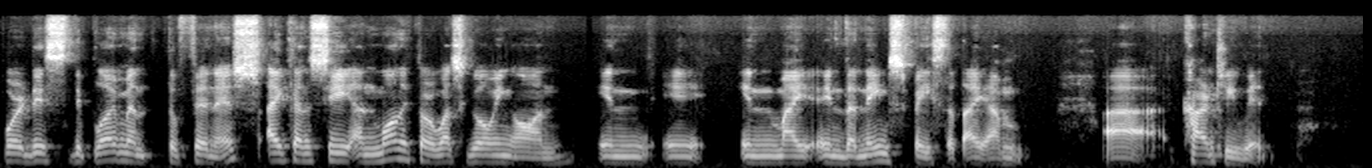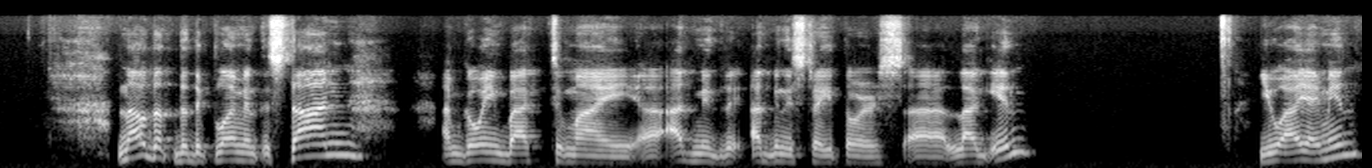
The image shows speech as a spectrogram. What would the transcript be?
for this deployment to finish, I can see and monitor what's going on in in, my in the namespace that I am uh, currently with. Now that the deployment is done, I'm going back to my uh, admin, administrator's uh, login, UI I mean,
